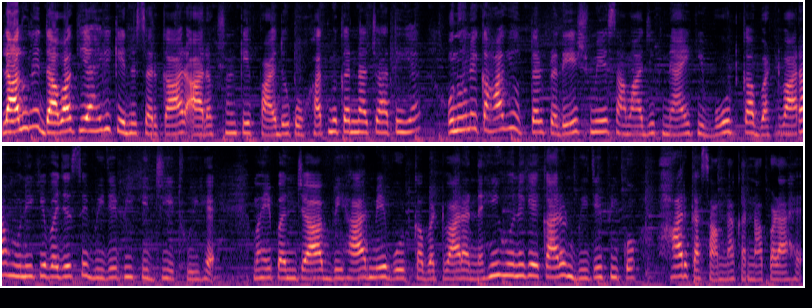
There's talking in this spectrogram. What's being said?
लालू ने दावा किया है कि केंद्र सरकार आरक्षण के फायदों को खत्म करना चाहती है। उन्होंने कहा कि उत्तर प्रदेश में सामाजिक न्याय की वोट का बंटवारा होने की वजह से बीजेपी की जीत हुई है। वहीं पंजाब, बिहार में वोट का बंटवारा नहीं होने के कारण बीजेपी को हार का सामना करना पड़ा है।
